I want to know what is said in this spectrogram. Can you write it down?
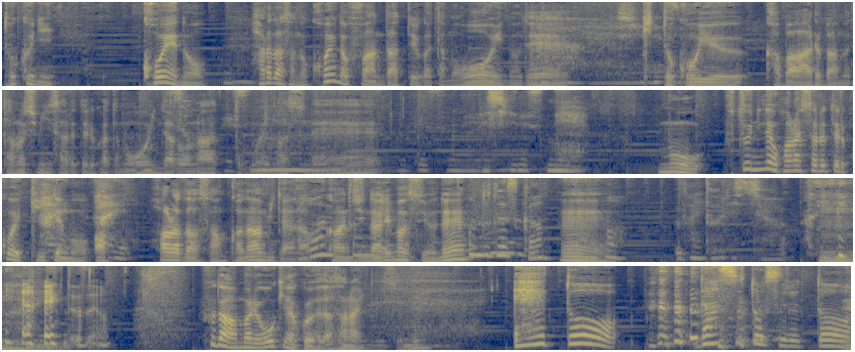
特に声の、原田さんの声のファンだという方も多いので、きっとこういうカバーアルバム楽しみにされてる方も多いんだろうなと思いますね。嬉しいですね。もう普通にねお話しされてる声聞いても、はい、あ原田さんかなみたいな感じになりますよね。本当ですか？ええうっとりしちゃう。ありがとうございます。普段あんまり大きな声は出さないんですよね。えっ、と出すとすると、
